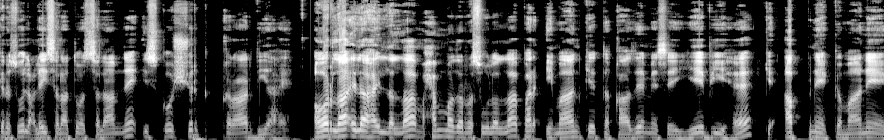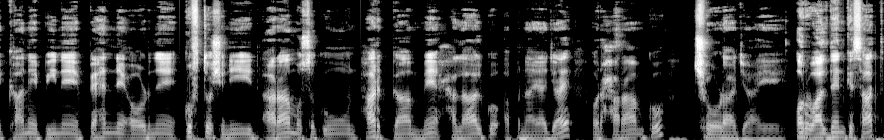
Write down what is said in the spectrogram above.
کے رسول علیہ سلاۃ والسلام نے اس کو شرک قرار دیا ہے۔ اور لا الہ الا اللہ محمد رسول اللہ پر ایمان کے تقاضے میں سے یہ بھی ہے کہ اپنے کمانے، کھانے، پینے، پہننے، اوڑھنے، گفت و شنید، آرام و سکون ہر کام میں حلال کو اپنایا جائے اور حرام کو چھوڑا جائے اور والدین کے ساتھ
